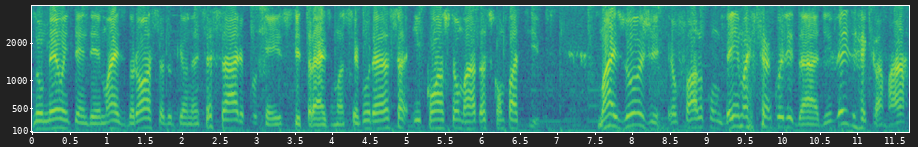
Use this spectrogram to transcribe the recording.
no meu entender, mais grossa do que o necessário, porque isso te traz uma segurança e com as tomadas compatíveis. Mas hoje eu falo com bem mais tranquilidade. Em vez de reclamar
